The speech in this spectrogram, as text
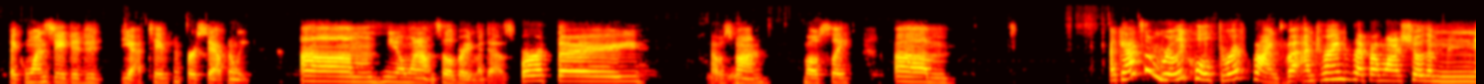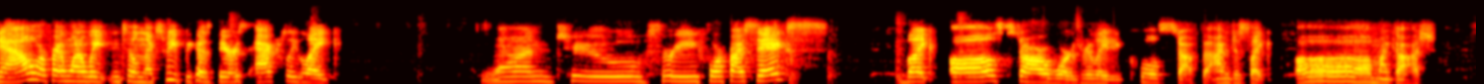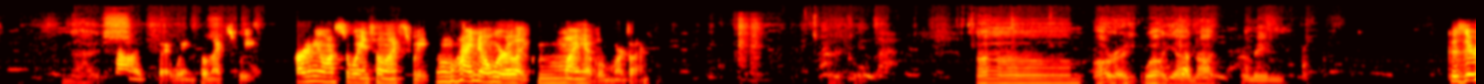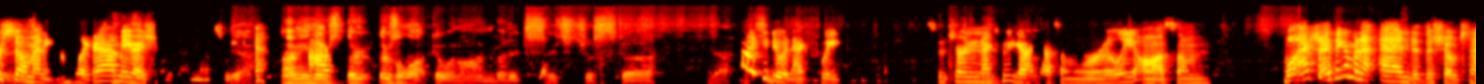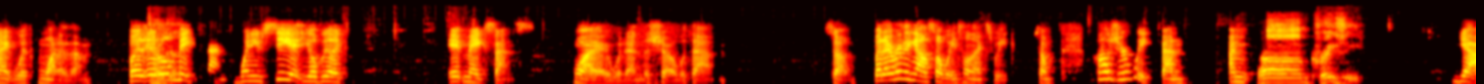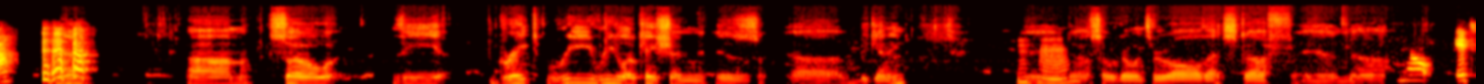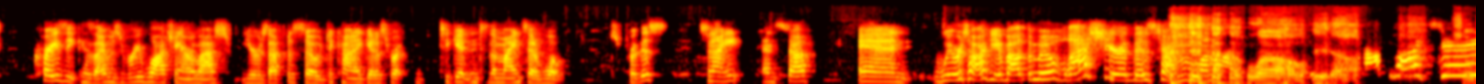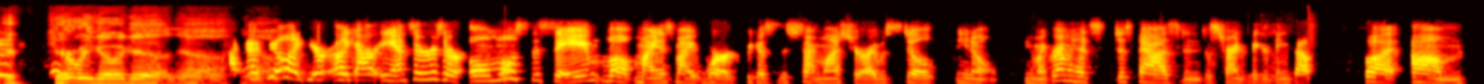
like Wednesday did it. Yeah, today's my first day off in a week. Um, you know, went out and celebrated my dad's birthday. That was fun, mostly. Um, I got some really cool thrift finds, but I'm trying to decide if I want to show them now or if I want to wait until next week because there's actually like one, two, three, four, five, six, like all Star Wars related cool stuff that I'm just like, oh my gosh. Nice. Now I wait until next week. Part of me wants to wait until next week. I know we're like might have a little more time. Very cool. Um. All right. Well, yeah. Not. I mean, Because there's so many. I'm like, ah, maybe I should next week. yeah. I mean, there's there there's a lot going on, but it's it's just uh, yeah. I could do it next week. So turn to next week. I got some really awesome. Well, actually, I think I'm going to end the show tonight with one of them, but it'll Okay. make sense when you see it. You'll be like, it makes sense why I would end the show with that. So, but everything else I'll wait until next week. So, how's your week been? I'm um. Crazy. Yeah. Yeah. um. So the great re relocation is uh, beginning. hmm And uh, so we're going through all that stuff, and uh, know, it's crazy because I was rewatching our last year's episode to kind of get us re- to get into the mindset of what for this tonight and stuff. And we were talking about the move last year at this time. Wow, yeah. "What, So here, here we go again. Yeah, I yeah. feel like you're like our answers are almost the same. Well, minus my work because this time last year I was still, you know, you know, my grandma had just passed and just trying to figure Yeah. things out. But um,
